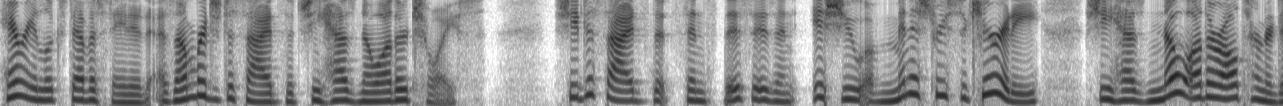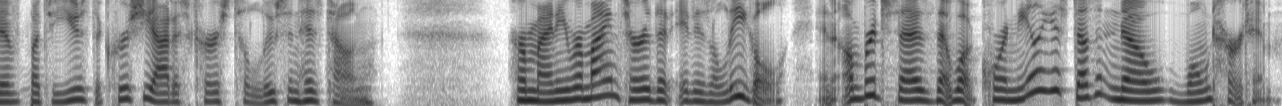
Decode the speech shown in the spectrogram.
Harry looks devastated as Umbridge decides that she has no other choice. She decides that since this is an issue of ministry security, she has no other alternative but to use the Cruciatus curse to loosen his tongue. Hermione reminds her that it is illegal, and Umbridge says that what Cornelius doesn't know won't hurt him,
